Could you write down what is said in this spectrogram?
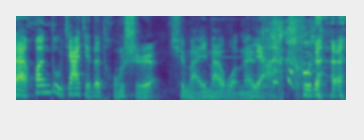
在欢度佳节的同时，去买一买我们俩 出的，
